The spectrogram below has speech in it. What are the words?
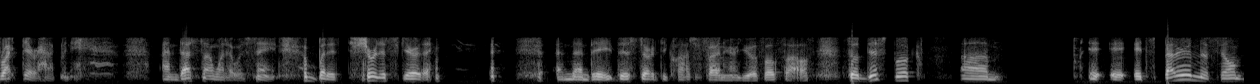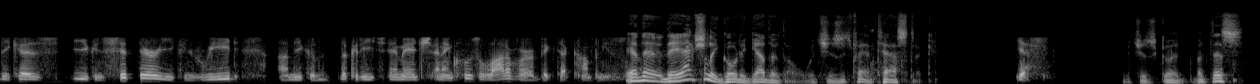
right there happening. and that's not what I was saying. but it sure did scare them. And then they, they started declassifying our UFO files. So this book um, it, it, it's better than the film because you can sit there, you can read, um, you can look at each image, and it includes a lot of our big tech companies. Well. And they, they actually go together, though, which is fantastic. Yes, which is good. But this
